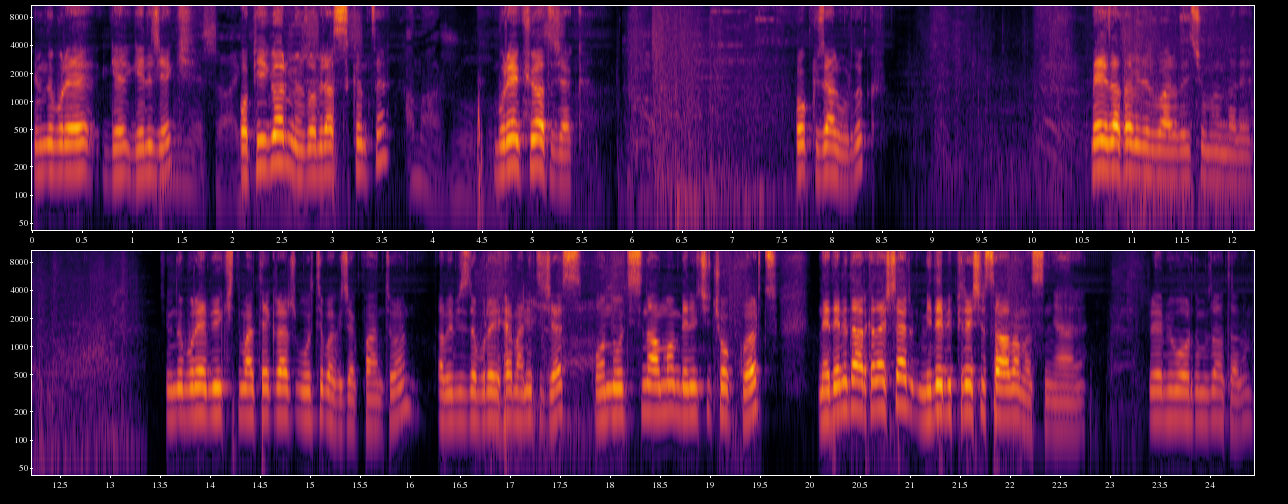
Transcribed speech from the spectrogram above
Şimdi buraya ge- gelecek. Poppy'yi görmüyoruz o biraz sıkıntı. Buraya Q atacak. Çok güzel vurduk. Base atabilir bu arada hiç umurumda değil. Şimdi buraya büyük ihtimal tekrar ulti bakacak Pantheon. Tabi biz de burayı hemen iteceğiz. Onun ultisini almam benim için çok worth. Nedeni de arkadaşlar mide bir pressure sağlamasın yani. Buraya bir ward'umuzu atalım.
